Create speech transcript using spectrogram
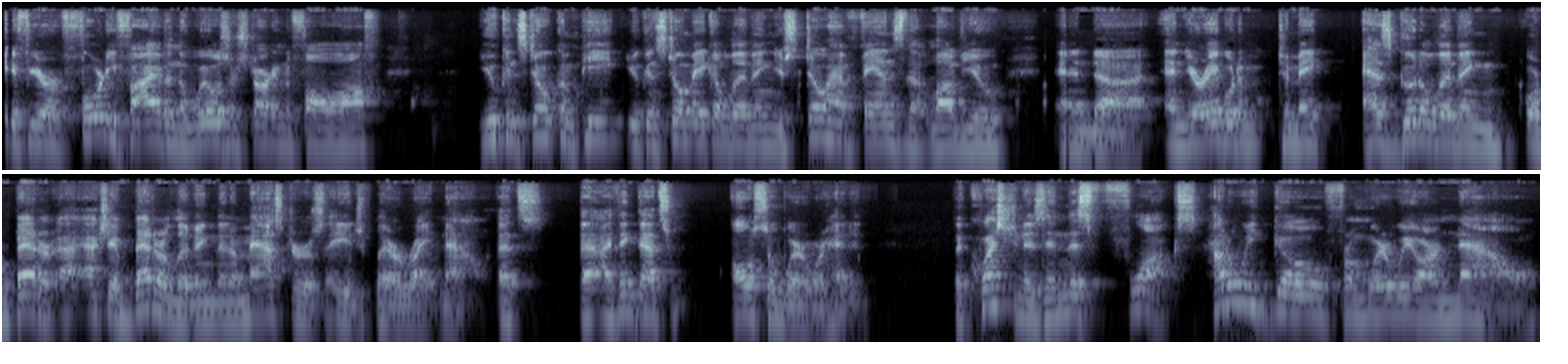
if you're 45 and the wheels are starting to fall off, you can still compete, you can still make a living, you still have fans that love you, and uh, and you're able to to make as good a living or better, actually a better living than a master's age player right now. That's that I think that's also where we're headed. The question is in this flux, how do we go from where we are now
